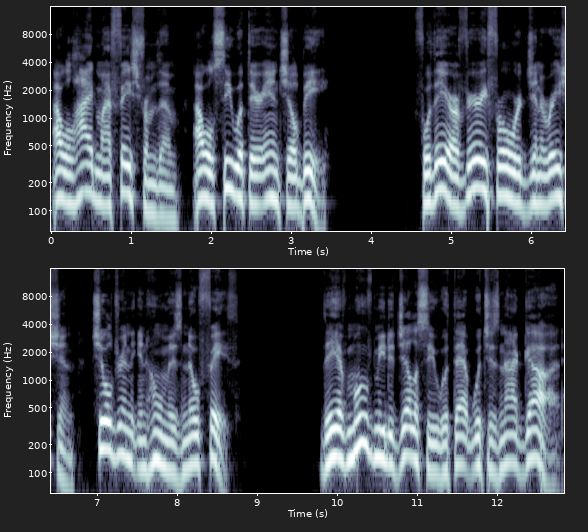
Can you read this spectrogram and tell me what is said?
I will hide my face from them, I will see what their end shall be. For they are a very froward generation, children in whom is no faith. They have moved me to jealousy with that which is not God.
